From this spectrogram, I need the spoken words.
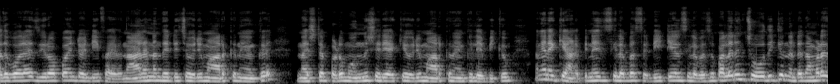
അതുപോലെ സീറോ പോയിന്റ് ട്വന്റി ഫൈവ് നാലെണ്ണം തെറ്റിച്ച ഒരു മാർക്ക് നിങ്ങൾക്ക് നഷ്ടപ്പെടും. ഒന്ന് ശരിയാക്കിയ ഒരു മാർക്ക് നിങ്ങൾക്ക് ലഭിക്കും. അങ്ങനെയൊക്കെയാണ്. പിന്നെ സിലബസ് ഡീറ്റെയിൽ സിലബസ് പലരും ചോദിക്കുന്നുണ്ട്. നമ്മുടെ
